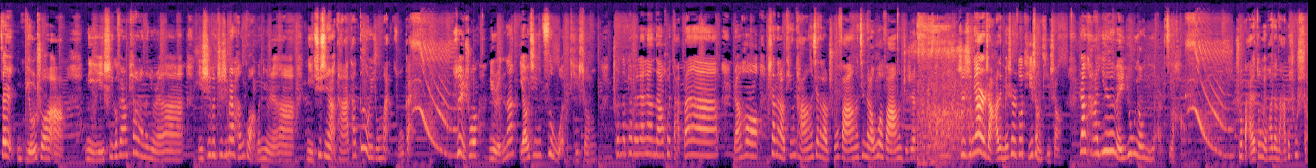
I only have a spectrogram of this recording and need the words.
在你比如说啊，你是一个非常漂亮的女人啊，你是一个知识面很广的女人啊，你去欣赏她，她更有一种满足感。所以说，女人呢也要进行自我的提升，穿得漂漂亮亮的，会打扮啊，然后上得了厅堂，下得了厨房，进得了卧房，就是知识面啥的，没事多提升提升，让她因为拥有你而自豪。说白了，东北话叫拿得出手，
